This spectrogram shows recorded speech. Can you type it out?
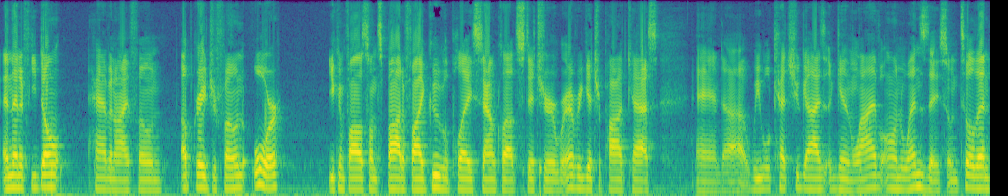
And then if you don't have an iPhone, upgrade your phone or you can follow us on Spotify, Google Play, SoundCloud, Stitcher, wherever you get your podcasts. And uh, we will catch you guys again live on Wednesday. So until then,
